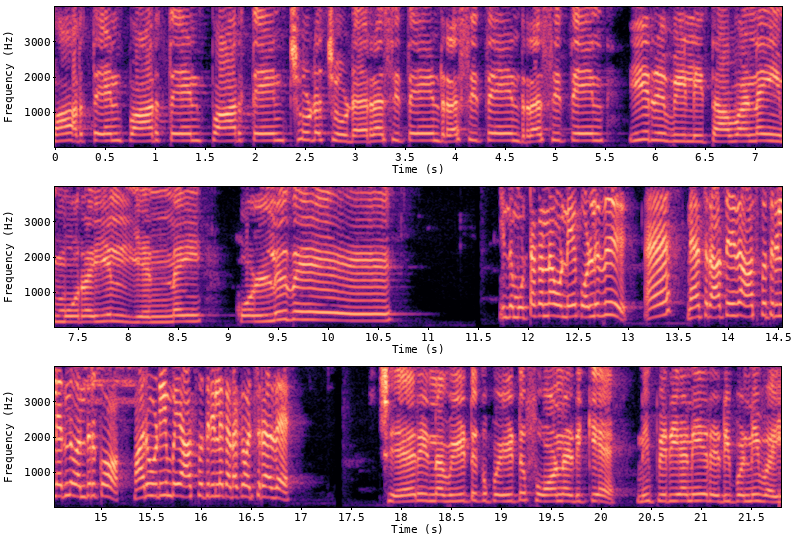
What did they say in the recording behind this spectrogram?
பார்த்தேன் பார்த்தேன் பார்த்தேன். சுட சுட ரசித்தேன் ரசித்தேன் ரசித்தேன். இருவிழி தவணை முறையில் என்னை கொள்ளுதே இந்த முட்டைக்கண்ணா உன்னைய கொள்ளுது ஆ? நேற்று ராத்திரி தான் ஆஸ்பத்திரியில இருந்து வந்திருக்கோம். மறுபடியும் போய் ஆஸ்பத்திரியில கிடக்க வச்சிடாத. சரி நான் வீட்டுக்கு போயிட்டு ஃபோன் அடிக்கேன். நீ பிரியாணியை ரெடி பண்ணி வை.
